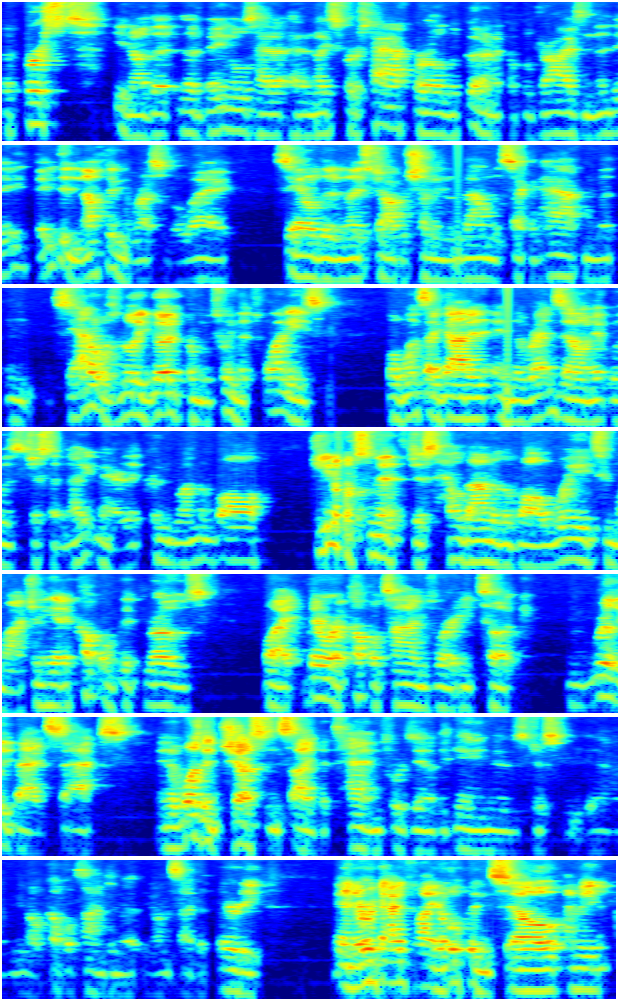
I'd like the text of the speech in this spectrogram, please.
the first, you know, the, the Bengals had a, had a nice first half. Burrow looked good on a couple drives, and then they they did nothing the rest of the way. Seattle did a nice job of shutting them down in the second half, and, the, and Seattle was really good from between the twenties. But once I got in, in the red zone, it was just a nightmare. They couldn't run the ball. Geno Smith just held on to the ball way too much. and he had a couple of good throws, but there were a couple times where he took really bad sacks. And it wasn't just inside the 10 towards the end of the game. It was just, you know, a couple times in the, you know, inside the 30. And there were guys wide open. So, I mean,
